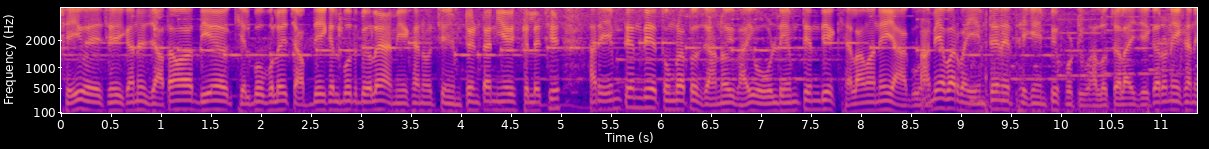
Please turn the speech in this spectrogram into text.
সেই হয়েছে, এখানে জাতা দিয়ে খেলব বলে, চাপ দিয়ে খেলব বলে আমি এখানে হচ্ছে এম টেনটা নিয়ে ফেলেছি। আর এম টেন দিয়ে তোমরা তো জানোই ভাই ওল্ড এম টেন দিয়ে খেলা মানেই আগুন। আমি আবার ভাই এম টেনের থেকে এমপি ফোর্টি ভালো চালাই, যে কারণে এখানে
